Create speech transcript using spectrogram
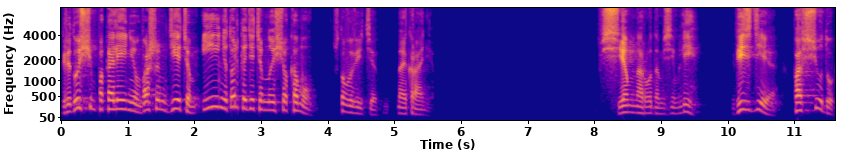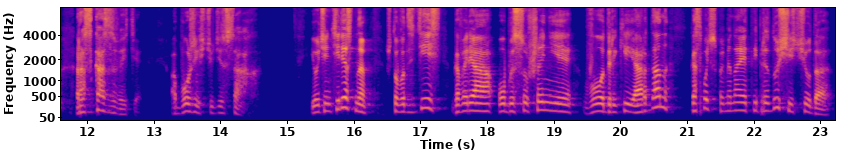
грядущим поколениям, вашим детям, и не только детям, но еще кому? Что вы видите на экране? Всем народам земли. Везде, повсюду рассказывайте о Божьих чудесах. И очень интересно, что вот здесь, говоря об иссушении вод реки Иордан, Господь вспоминает и предыдущие чудо,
